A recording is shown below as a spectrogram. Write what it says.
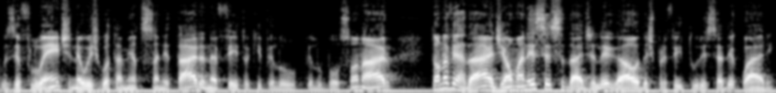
os efluentes, né, o esgotamento sanitário, né, feito aqui pelo, pelo Bolsonaro. Então, na verdade, há uma necessidade legal das prefeituras se adequarem.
